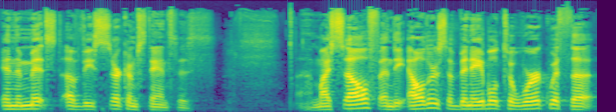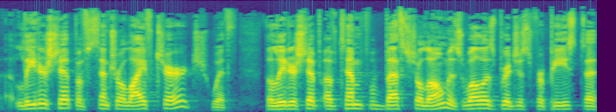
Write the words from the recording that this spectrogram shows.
in the midst of these circumstances. Uh, myself and the elders have been able to work with the leadership of Central Life Church, with the leadership of Temple Beth Shalom, as well as Bridges for Peace, to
